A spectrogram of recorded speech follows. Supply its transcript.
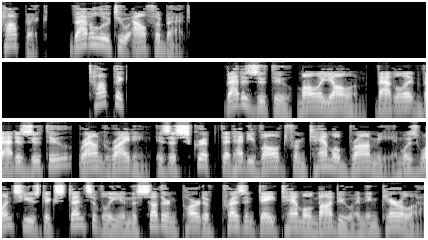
Vatteluttu alphabet Vatazuthu Malayalam, Vadalat Vatazuthu, round writing is a script that had evolved from Tamil Brahmi and was once used extensively in the southern part of present-day Tamil Nadu and in Kerala.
